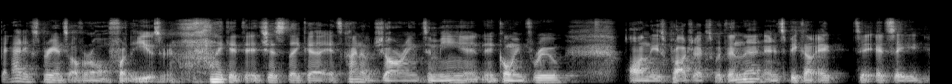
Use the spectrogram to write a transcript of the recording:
bad experience overall for the user. like it, it's just like a, uh, it's kind of jarring to me and, and, going through on these projects within that, and it's become it, it's a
